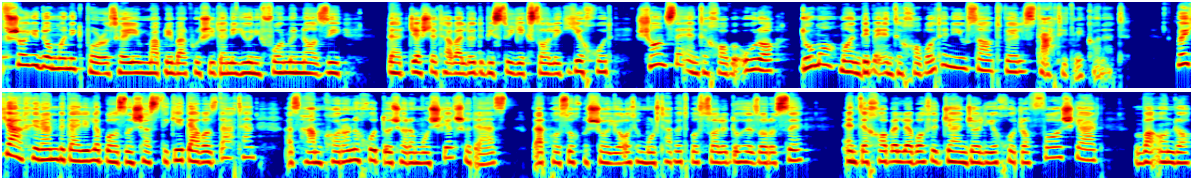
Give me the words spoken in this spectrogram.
افشای دومونیک پروتایی مبنی بر پوشیدن یونیفرم نازی در جشن تولد 21 سالگی خود شانس انتخاب او را دو ماه مانده به انتخابات نیو ساوت ولز تهدید می کند. وی که اخیرا به دلیل بازنشستگی دوازده تن از همکاران خود دچار مشکل شده است در پاسخ به شایعات مرتبط با سال 2003 انتخاب لباس جنجالی خود را فاش کرد و آن را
